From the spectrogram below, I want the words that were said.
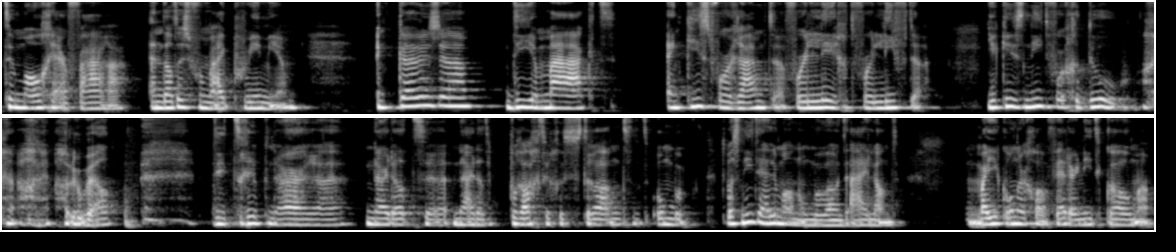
te mogen ervaren. En dat is voor mij premium. Een keuze die je maakt en kiest voor ruimte, voor licht, voor liefde. Je kiest niet voor gedoe. Alhoewel, die trip naar, uh, naar, dat, uh, naar dat prachtige strand. Het, het was niet helemaal een onbewoond eiland. Maar je kon er gewoon verder niet komen.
